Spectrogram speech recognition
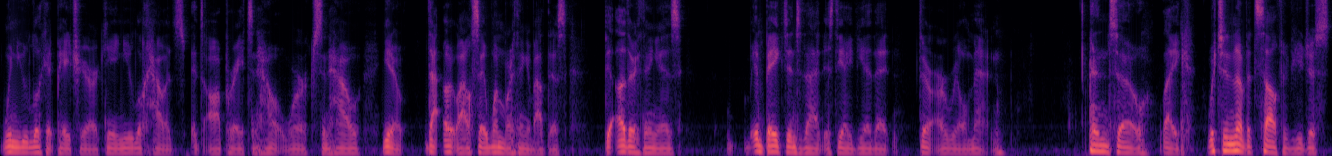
when you look at patriarchy and you look how it's it operates and how it works and how you know that oh, I'll say one more thing about this. The other thing is baked into that is the idea that there are real men. And so, like, which in and of itself, if you just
